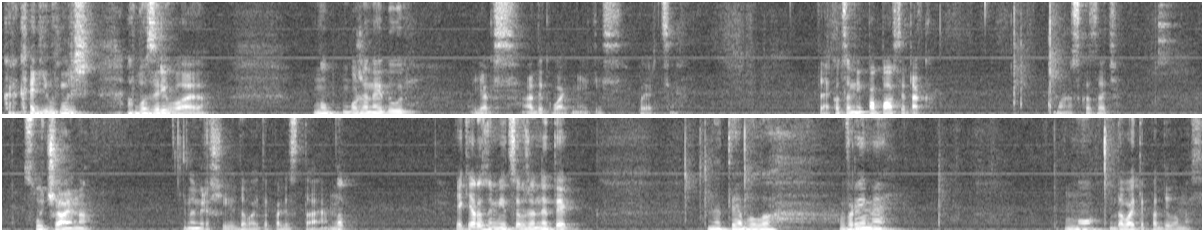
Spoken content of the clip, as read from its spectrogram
Крокодил більш обозріваю. Ну, може, знайду якось адекватні якісь перці. Так, оце мені попався так, можна сказати, случайно. Номер 6, давайте полістаємо. Ну, як я розумію, це вже не те, не те було время. Ну, давайте подивимось.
